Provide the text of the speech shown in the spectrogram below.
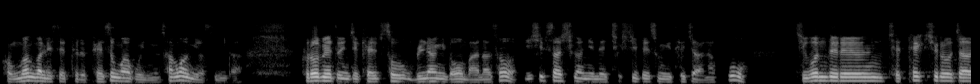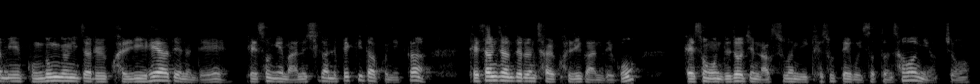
건강관리 세트를 배송하고 있는 상황이었습니다. 그럼에도 이제 계속 물량이 너무 많아서 24시간 이내 즉시 배송이 되지 않았고 직원들은 재택치료자 및 공동명의자를 관리해야 되는데 배송에 많은 시간을 뺏기다 보니까 대상자들은 잘 관리가 안 되고 배송은 늦어진 악순환이 계속되고 있었던 상황이었죠.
